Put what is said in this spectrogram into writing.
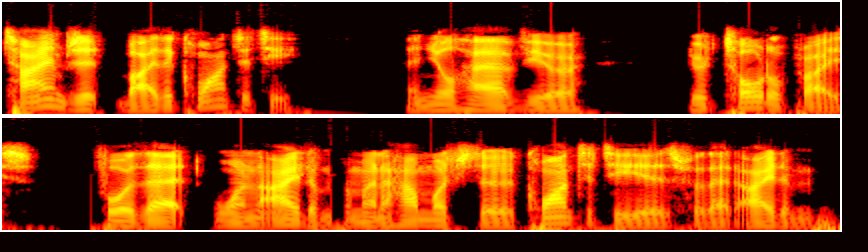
times it by the quantity and you'll have your your total price for that one item no matter how much the quantity is for that item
